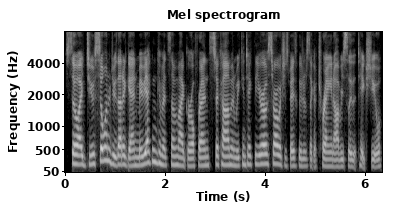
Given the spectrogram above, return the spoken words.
So I do still want to do that again. Maybe I can convince some of my girlfriends to come and we can take the Eurostar, which is basically just like a train, obviously, that takes you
